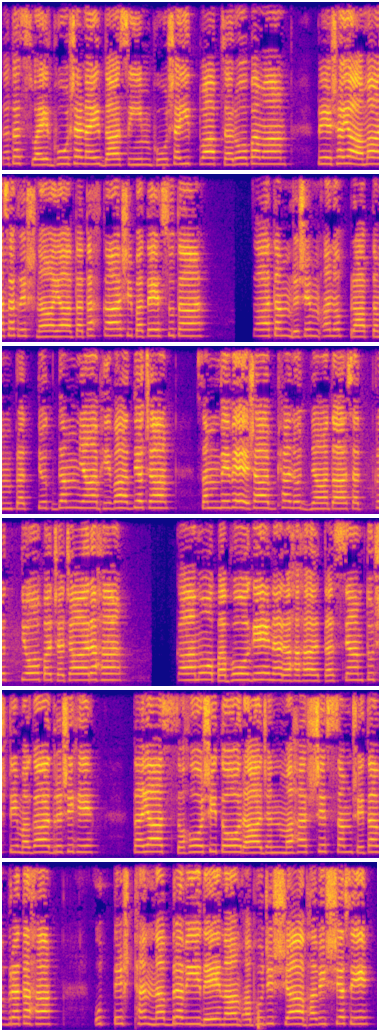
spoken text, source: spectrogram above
ततः स्वैर्भूषणैर्दासीम् भूषयित्वाप्सरोपमाम् प्रेषयामास कृष्णाय ततः काशीपतेः सुता सा तम् ऋषिम् अनुप्राप्तम् प्रत्युद्गम्याभिवाद्य च संविवेशाभ्यनुज्ञाता सत्कृत्योपचचारः। कामोपभोगेन रहः तस्याम् तुष्टिमगादृशिः तया सहोषितो राजन्महर्षिः संशितव्रतः। उत्तिष्ठन्नब्रवीदेनाम् अभुजिष्या भविष्यसि।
